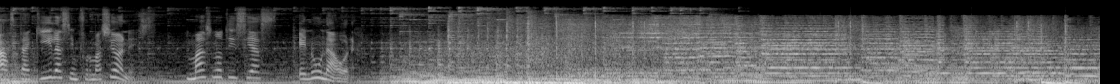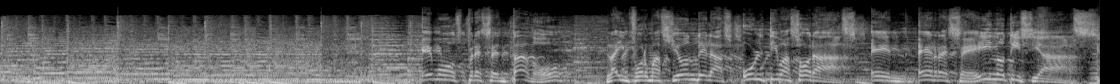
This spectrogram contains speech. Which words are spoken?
Hasta aquí las informaciones. Más noticias en una hora. Hemos presentado la información de las últimas horas en RCI Noticias.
